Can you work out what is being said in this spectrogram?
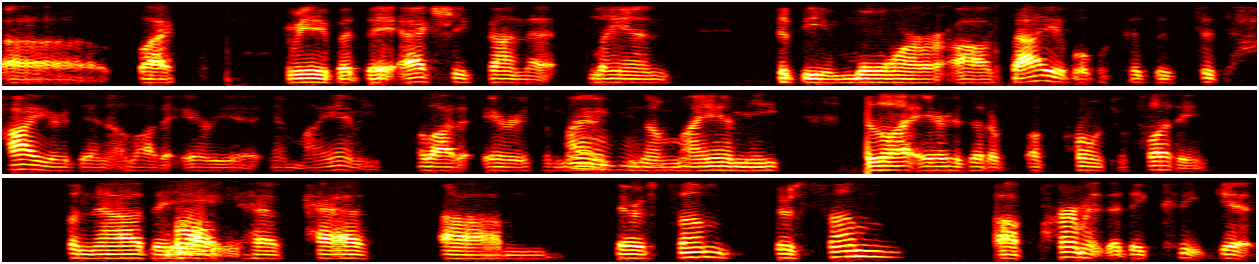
uh, black community, but they actually found that land to be more uh, valuable because it sits higher than a lot of area in Miami. A lot of areas of Miami, mm-hmm. you know, Miami, there's a lot of areas that are, are prone to flooding. So now they right. have passed. Um, there's some there's some uh, permit that they couldn't get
